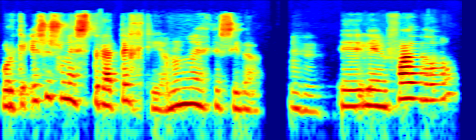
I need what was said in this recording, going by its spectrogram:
Porque eso es una estrategia, no una necesidad. el enfado,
